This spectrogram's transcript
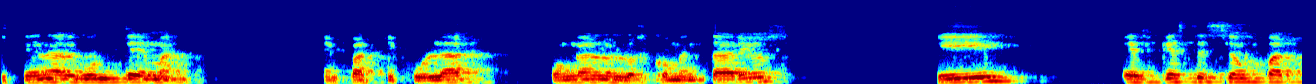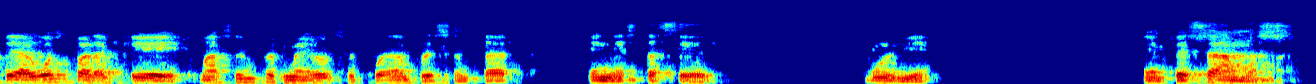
si tienen algún tema en particular, pónganlo en los comentarios y es que este sea un parteaguas para que más enfermeros se puedan presentar en esta sede. Muy bien. Empezamos.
